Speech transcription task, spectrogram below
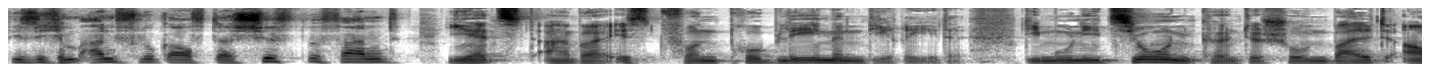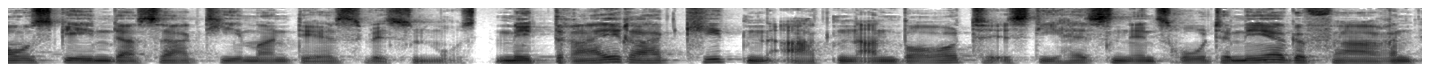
die sich im Anflug auf das Schiff befand. Jetzt aber ist von Problemen die Rede. Die Munition könnte schon bald ausgehen, das sagt jemand, der es wissen muss. Mit drei Raketenarten an Bord ist die Hessen ins Rote Meer gefahren,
